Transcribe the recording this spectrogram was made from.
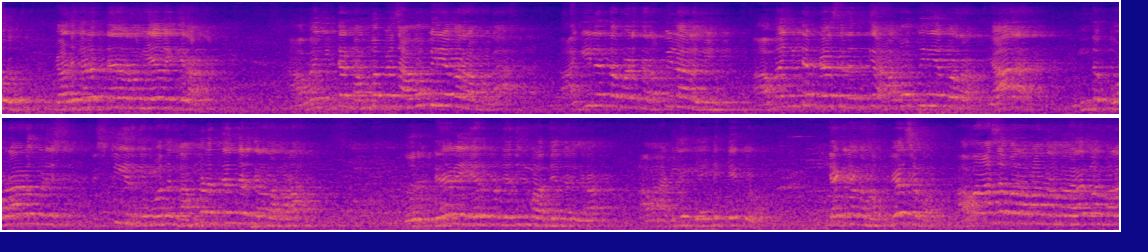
ஒரு கடுகட தேவை ஏன் வைக்கிறான். அவங்கிட்ட நம்ம பேச அவன் பிரியப்படுறாமல அகிலத்தை படைத்த ரப்பிலால ஆலமீன் அவன்கிட்ட பேசுறதுக்கு அவன் பிரியப்படுறான். யார? இந்த கோடானபடி சிருஷ்டி இருக்கும்போது நம்மளை தேர்ந்தெடுக்கிறான் நம்மளா. ஒரு தேவை ஏற்பட்டு எதுக்கு நம்மளை தேர்ந்தெடுக்கிறான்? அவன் அடிக்க கேட்டு கேட்கணும். கேட்கணும் நம்ம பேசணும் அவன் ஆசைப்படுற நம்ம விளக்கலாமல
